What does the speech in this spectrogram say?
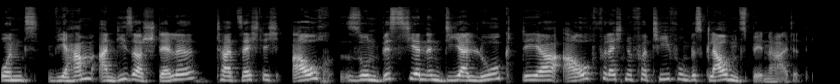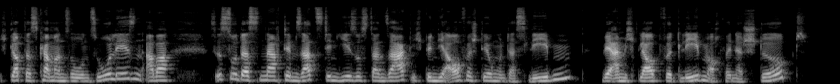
Und wir haben an dieser Stelle tatsächlich auch so ein bisschen einen Dialog, der auch vielleicht eine Vertiefung des Glaubens beinhaltet. Ich glaube, das kann man so und so lesen, aber es ist so, dass nach dem Satz, den Jesus dann sagt, ich bin die Auferstehung und das Leben, wer an mich glaubt, wird leben, auch wenn er stirbt.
